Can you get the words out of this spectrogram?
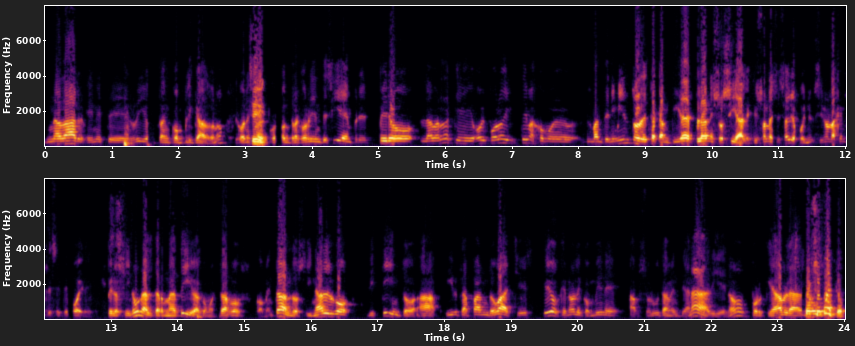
nadar en este río tan complicado, ¿no? Con esta contracorriente siempre. Pero la verdad que hoy por hoy temas como el mantenimiento de esta cantidad de planes sociales que son necesarios, pues si no la gente se te muere. Pero sin una alternativa, como estás vos comentando, sin algo distinto a ir tapando baches, creo que no le conviene absolutamente a nadie, ¿no? Porque habla... Por supuesto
